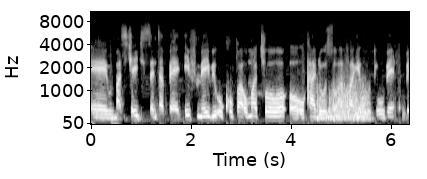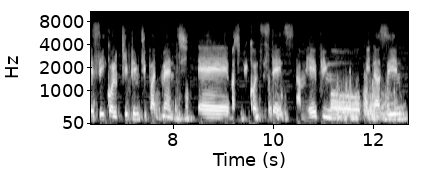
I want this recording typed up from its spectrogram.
uh, we must change center back. If maybe ukhupha umatoo or ucardoso afake udube bese goalkeeping department uh, must be consistent. I'm helping happy ngopeterson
